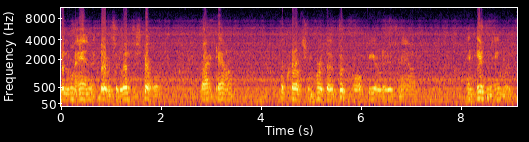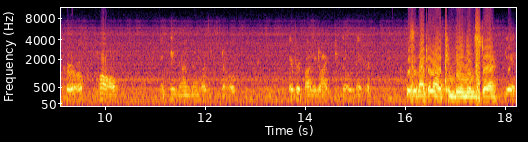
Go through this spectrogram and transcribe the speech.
little man, there was a little store right down across from where the football field is now. And his name was Pearl Hall, and he run the little store. Everybody liked to go there. Was it like a little convenience store? Yes,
